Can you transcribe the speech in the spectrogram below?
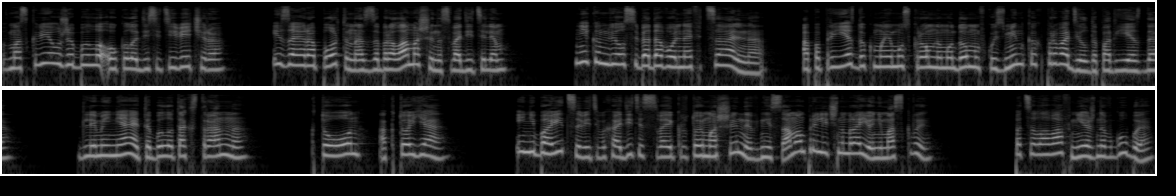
В Москве уже было около десяти вечера. Из аэропорта нас забрала машина с водителем. Никон вел себя довольно официально, а по приезду к моему скромному дому в Кузьминках проводил до подъезда. Для меня это было так странно. Кто он, а кто я? И не боится ведь выходить из своей крутой машины в не самом приличном районе Москвы. Поцеловав нежно в губы,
